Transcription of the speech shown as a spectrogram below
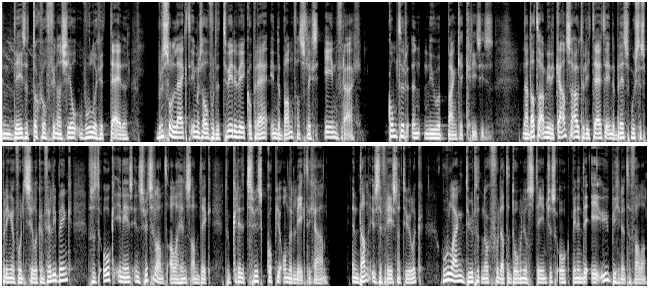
in deze toch wel financieel woelige tijden. Brussel lijkt immers al voor de tweede week op rij in de ban van slechts één vraag. Komt er een nieuwe bankencrisis? Nadat de Amerikaanse autoriteiten in de bres moesten springen voor de Silicon Valley Bank, was het ook ineens in Zwitserland alle hens aan dek toen Credit Suisse kopje onder leek te gaan. En dan is de vrees natuurlijk, hoe lang duurt het nog voordat de domino-steentjes ook binnen de EU beginnen te vallen?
